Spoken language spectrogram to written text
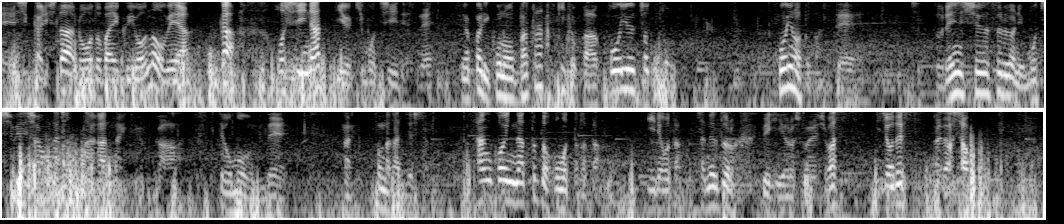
えーしっかりしたロードバイク用のウェアが欲しいなっていう気持ちですね。やっぱりこのバタつきとかこういうちょっとこういうのとかってちょっと練習するのにモチベーションがちょっと上がんないというかって思うんで、はい、そんな感じでした。参考になったと思った方いいねボタンチャンネル登録ぜひよろしくお願いします。以上です。ありがとうございました。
